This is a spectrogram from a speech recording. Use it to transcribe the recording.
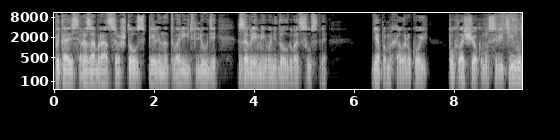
пытаясь разобраться, что успели натворить люди за время его недолгого отсутствия. Я помахал рукой пухлощекому светилу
